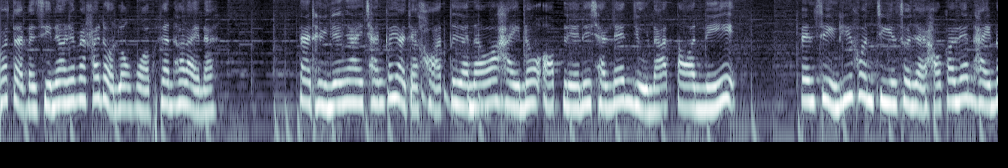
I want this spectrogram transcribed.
ว่าแต่เป็นซีเนียลที่ไม่ค่อยโดดลงหัวเพื่อนเท่าไหร่นะแต่ถึงยังไงฉันก็อยากจะขอเตือนนะว่าไฮโนออฟเลนที่ฉันเล่นอยู่นะตอนนี้ เป็นสิ่งที่คนจีนส่วนใหญ่เขาก็เล่นไฮโน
